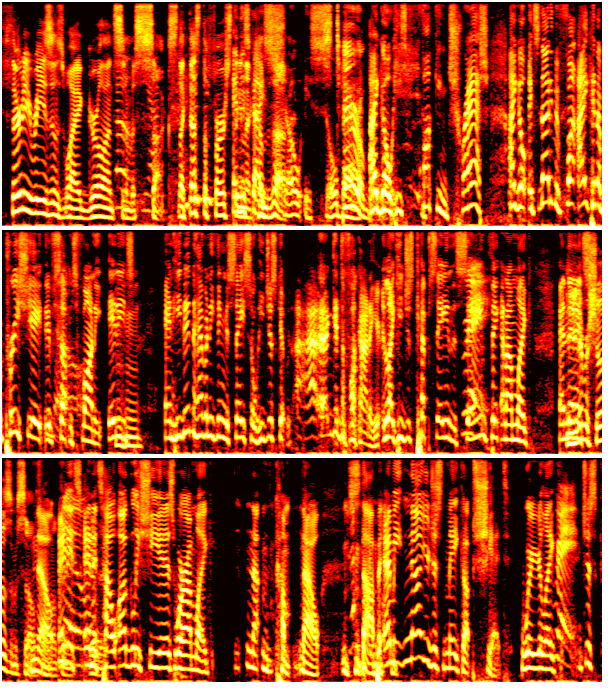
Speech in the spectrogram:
30 reasons why girl on cinema sucks. Like that's the first thing And this that comes guy's up. show is so It's bad. terrible. I go, he's fucking trash. I go, it's not even fun. I can appreciate if something's funny. It is, Mm-hmm. and he didn't have anything to say, so he just kept, "Ah, ah, get the fuck out of here. Like he just kept saying the same Right. thing, and I'm like, and And then he never shows himself. No, and think. it's and it's how ugly she is. Where I'm like, no, come now, stop it. I mean, now you're just make up shit. Where you're like, Right. just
